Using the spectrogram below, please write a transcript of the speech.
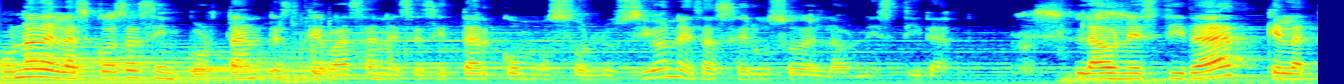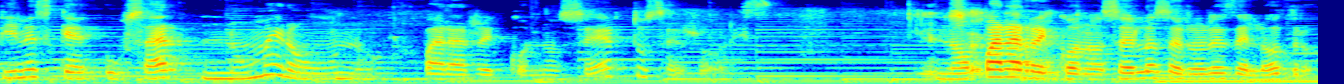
Una de las cosas importantes que vas a necesitar como solución es hacer uso de la honestidad. La honestidad que la tienes que usar número uno para reconocer tus errores. No para reconocer los errores del otro,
